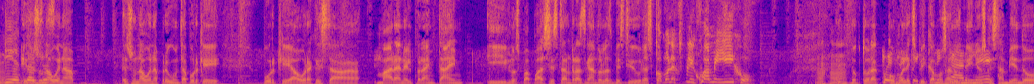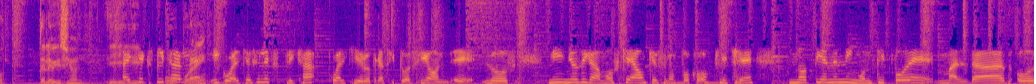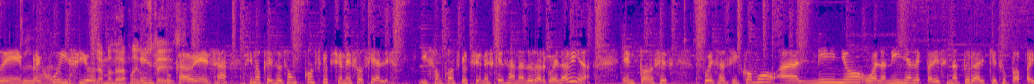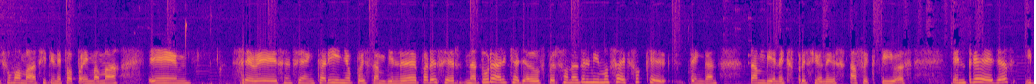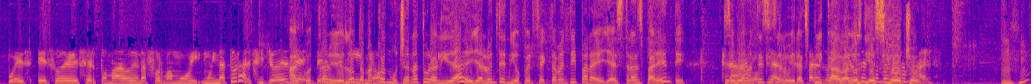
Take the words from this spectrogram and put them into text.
y entonces Esa es una buena, es una buena pregunta porque, porque ahora que está Mara en el prime time y los papás se están rasgando las vestiduras, ¿cómo le explico a mi hijo? Eh, doctora, Pues ¿cómo le explicamos a los niños que están viendo televisión? Y, Hay que explicarle igual que se le explica cualquier otra situación. Eh, los niños, digamos que aunque suene un poco cliché, no tienen ningún tipo de maldad o de Claro. prejuicios La maldad la ponen en ustedes. su cabeza, sino que esas son construcciones sociales y son construcciones que se dan a lo largo de la vida. Entonces, pues así como al niño o a la niña le parece natural que su papá y su mamá, si tiene papá y mamá, eh, se besen, se den cariño, pues también le debe parecer natural que haya dos personas del mismo sexo que tengan también expresiones afectivas entre ellas y pues eso debe ser tomado de una forma muy muy natural. Si yo desde, al contrario, desde ellos lo toman niño- con mucha naturalidad, ella lo entendió perfectamente y para ella es transparente. Claro, Seguramente si se claro, lo hubiera o sea, para explicado a los no está 18. mal. Ujú.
